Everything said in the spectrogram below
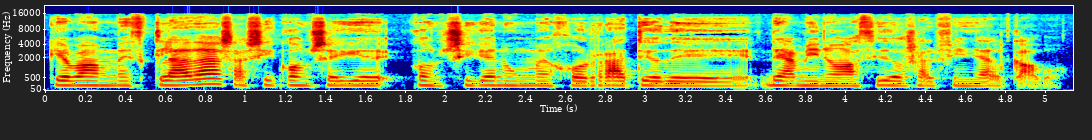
que van mezcladas, así consiguen un mejor ratio de aminoácidos al fin y al cabo.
